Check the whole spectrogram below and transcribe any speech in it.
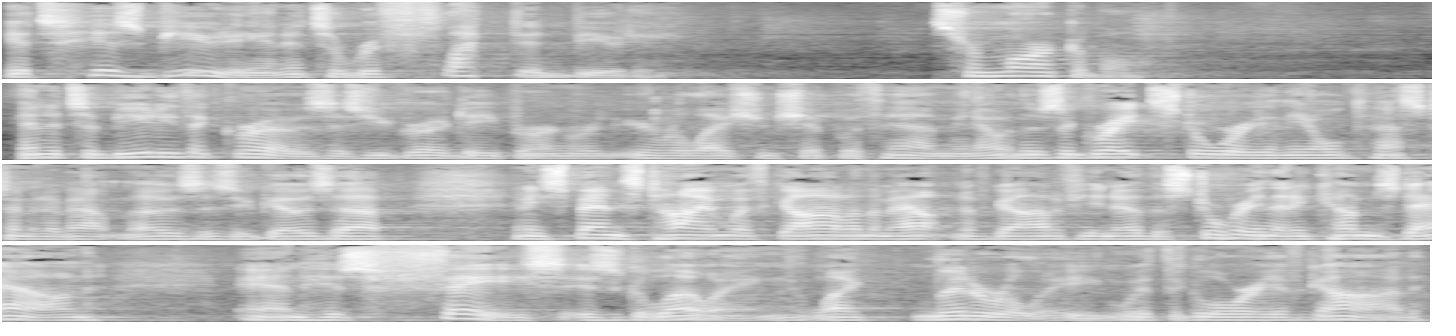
It's His beauty, and it's a reflected beauty. It's remarkable. And it's a beauty that grows as you grow deeper in your relationship with Him. You know, there's a great story in the Old Testament about Moses who goes up and he spends time with God on the mountain of God, if you know the story, and then he comes down and his face is glowing, like literally with the glory of God.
